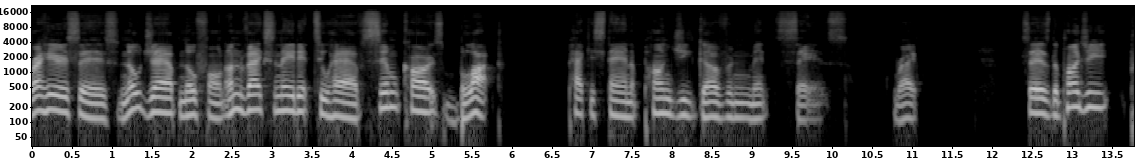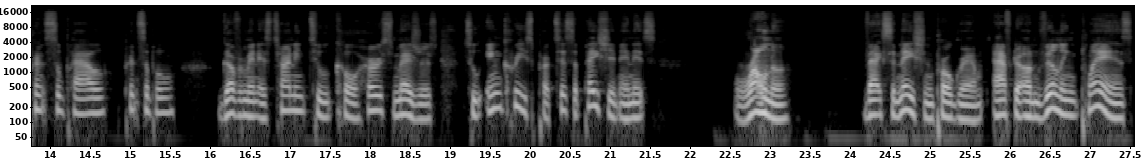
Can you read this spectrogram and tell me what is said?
right here it says no jab, no phone. Unvaccinated to have SIM cards blocked. Pakistan Punji government says. Right. Says the Punji principal principal government is turning to coerce measures to increase participation in its Rona vaccination program after unveiling plans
